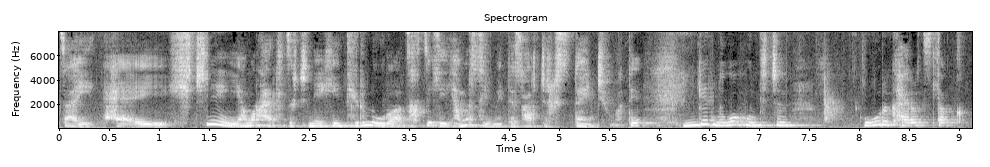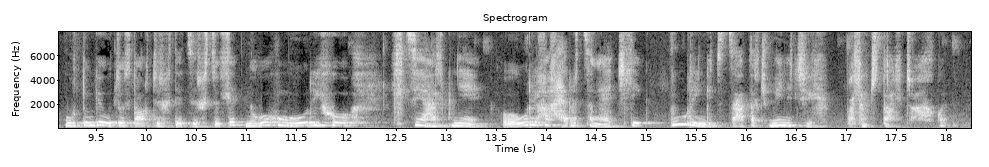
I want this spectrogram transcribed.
За хичнээн ямар харилцагч нээхийн тэр нь өөрөө зах зээлийн ямар сегментээс орж ирэх ёстой юм ч юм уу тий. Ингээд нөгөө хүнд чинь үүрэг хариуцлага үр дүнгийн үзүүлэлт орж ирэхдээ зэрэгцүүлээд нөгөө хүн өөрийнхөө эцсийн албаны өөрийнхөө хариуцсан ажлыг бүр ингэж задлж менеж хийх боломжтой болж байгаа байхгүй.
